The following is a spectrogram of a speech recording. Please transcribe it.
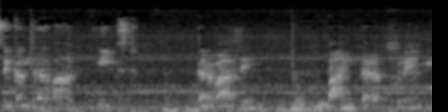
सिकंदराबाद ईस्ट दरवाजे बाईं तरफ खुलेंगे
